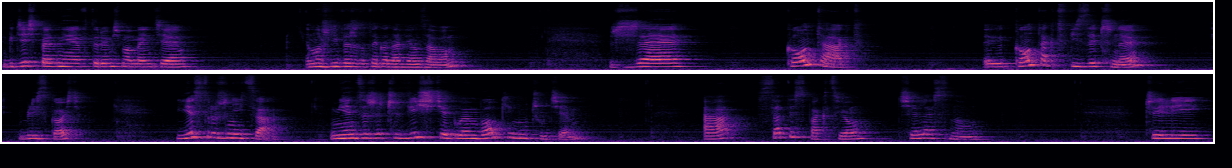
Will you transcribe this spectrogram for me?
gdzieś pewnie w którymś momencie możliwe, że do tego nawiązałam, że kontakt y, kontakt fizyczny, bliskość, jest różnica między rzeczywiście głębokim uczuciem, a satysfakcją cielesną. Czyli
